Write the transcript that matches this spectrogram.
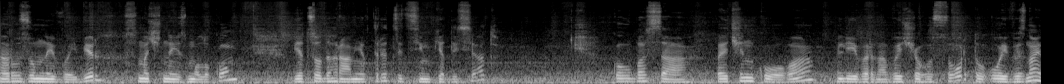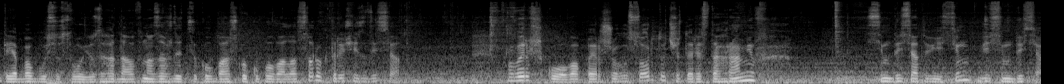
розумний вибір, смачний з молоком. 500 грамів 37,50. Ковбаса печінкова, ліверна вищого сорту. Ой, ви знаєте, я бабусю свою згадав, вона завжди цю ковбаску купувала 43,60. Вершкова першого сорту 400 грамів 78,80.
